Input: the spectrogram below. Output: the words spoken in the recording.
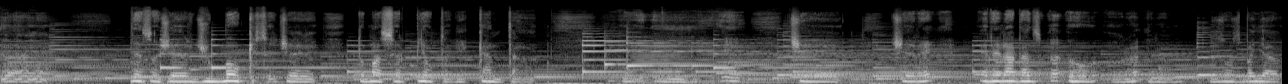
eh, adesso c'è il jukebox, c'è Tommaso Arpiotta che canta, eh, eh, c'è, c'è Re, Renata, oh, mi sono sbagliato,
